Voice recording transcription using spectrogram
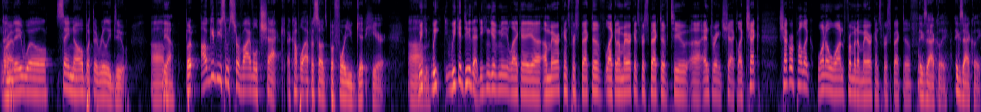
and Right. they will say no, but they really do. Um, Yeah. But I'll give you some survival check a couple episodes before you get here. Um, we, we we could do that. You can give me like a uh, American's perspective, like an American's perspective to uh, entering Czech, like Czech Czech Republic 101 from an American's perspective. Exactly, exactly.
